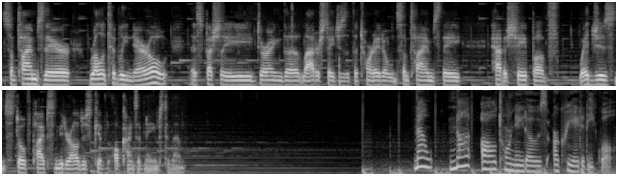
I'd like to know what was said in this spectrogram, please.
Sometimes they're relatively narrow, especially during the latter stages of the tornado. And sometimes they have a shape of wedges and stovepipes, and meteorologists give all kinds of names to them. Now, not all tornadoes are created equal.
